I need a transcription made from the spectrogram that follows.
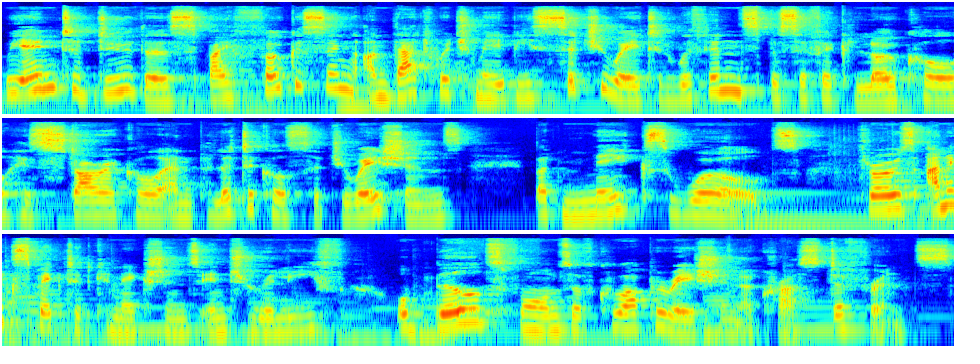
We aim to do this by focusing on that which may be situated within specific local, historical, and political situations, but makes worlds, throws unexpected connections into relief, or builds forms of cooperation across difference.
